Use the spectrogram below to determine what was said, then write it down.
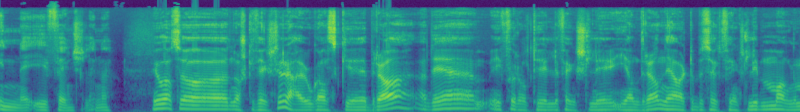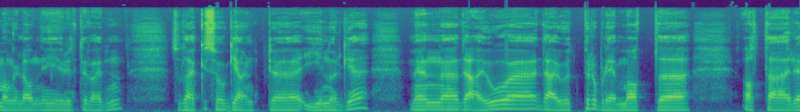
inne i fengslene? Jo, altså norske fengsler er jo ganske bra. Det i forhold til fengsler i andre land. Jeg har vært og besøkt fengsel i mange mange land i, rundt i verden, så det er ikke så gærent uh, i Norge. Men uh, det, er jo, eh, det er jo et problem at, at, det er,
